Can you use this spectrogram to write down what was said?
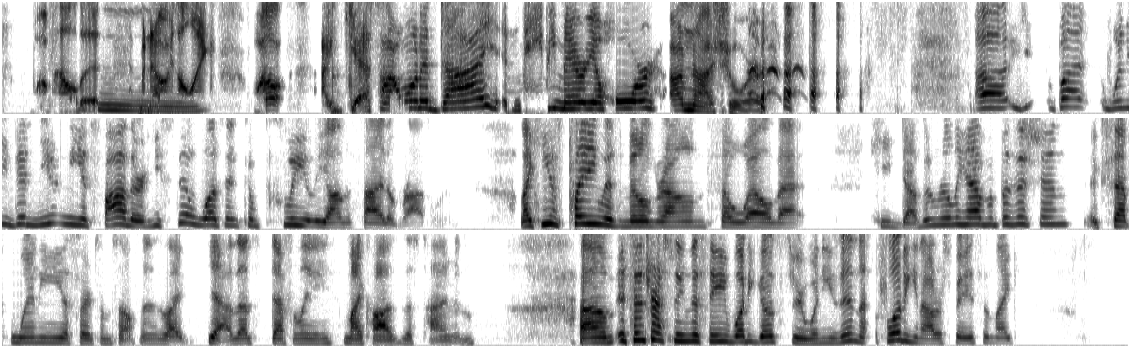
upheld it. But now he's all like, well, I guess I want to die and maybe marry a whore. I'm not sure. Uh, but when he did mutiny his father, he still wasn't completely on the side of Roslin. Like he's playing this middle ground so well that he doesn't really have a position, except when he asserts himself and is like, "Yeah, that's definitely my cause this time." And um, it's interesting to see what he goes through when he's in floating in outer space and like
